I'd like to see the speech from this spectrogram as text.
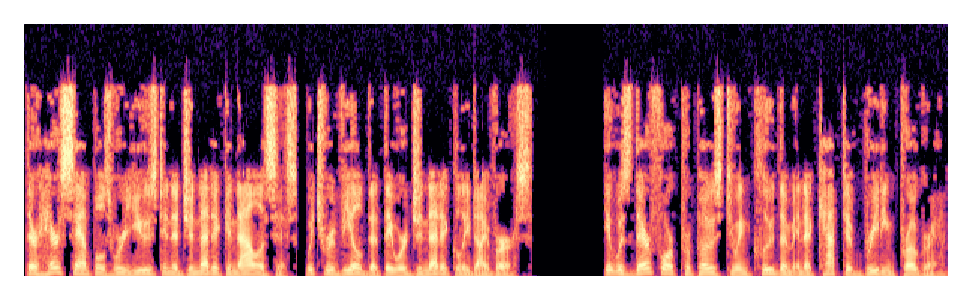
Their hair samples were used in a genetic analysis, which revealed that they were genetically diverse. It was therefore proposed to include them in a captive breeding program.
